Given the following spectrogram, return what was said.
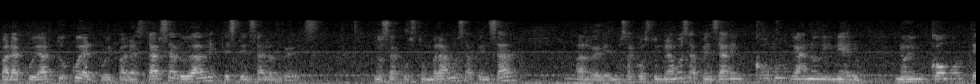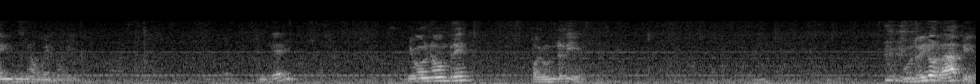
para cuidar tu cuerpo y para estar saludable, es pensar al revés. Nos acostumbramos a pensar al revés, nos acostumbramos a pensar en cómo gano dinero, no en cómo tengo una buena vida. ¿Ok? Iba un hombre por un río. Un río rápido,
